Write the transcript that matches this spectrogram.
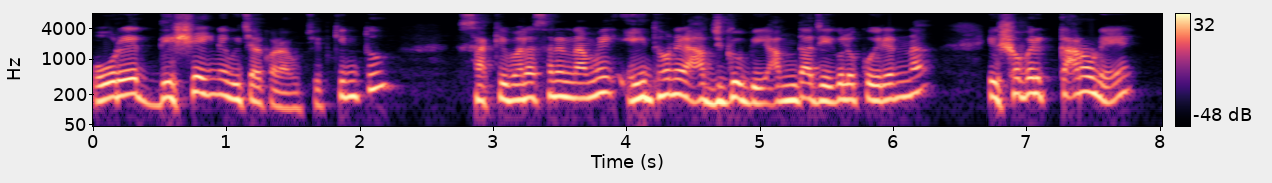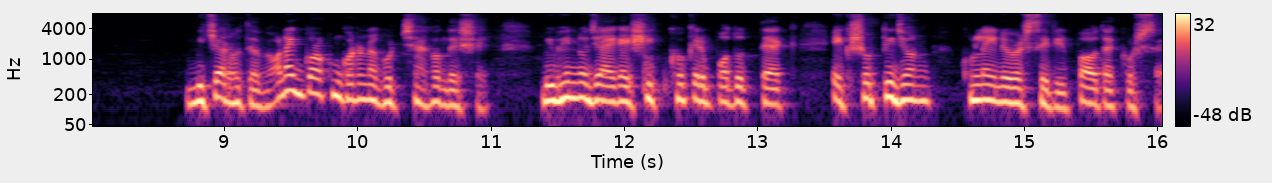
ওরে দেশে এনে বিচার করা উচিত। কিন্তু সাকিব আল হাসানের নামে এই ধরনের আজগুবি, আন্দাজ এগুলো কইরেন না। এসবের কারণে বিচার হতে হবে। অনেক রকম ঘটনা ঘটছে এখন দেশে। বিভিন্ন জায়গায় শিক্ষকের পদত্যাগ, একষট্টি জন খুলনা ইউনিভার্সিটির পদত্যাগ করছে।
